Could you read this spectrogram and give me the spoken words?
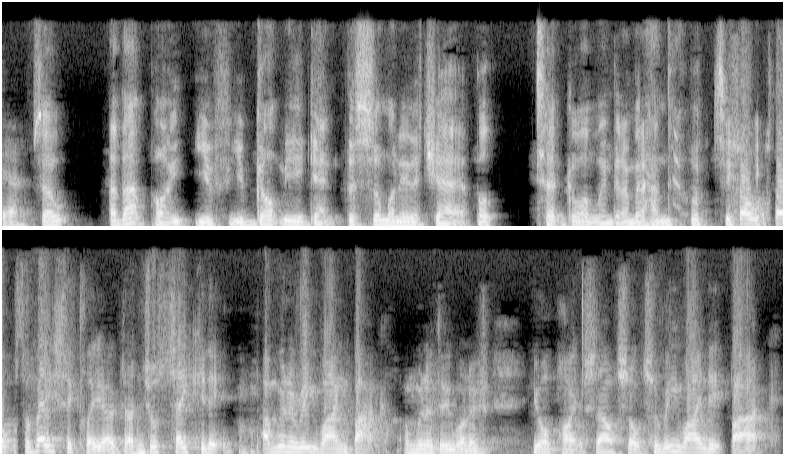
Yeah. So at that point, you've you've got me again. There's someone in a chair, but go on, Lyndon. I'm going to hand it over to So, you. so, so so basically, I'm just taking it. I'm going to rewind back. I'm going to do one of your points now. So to rewind it back,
